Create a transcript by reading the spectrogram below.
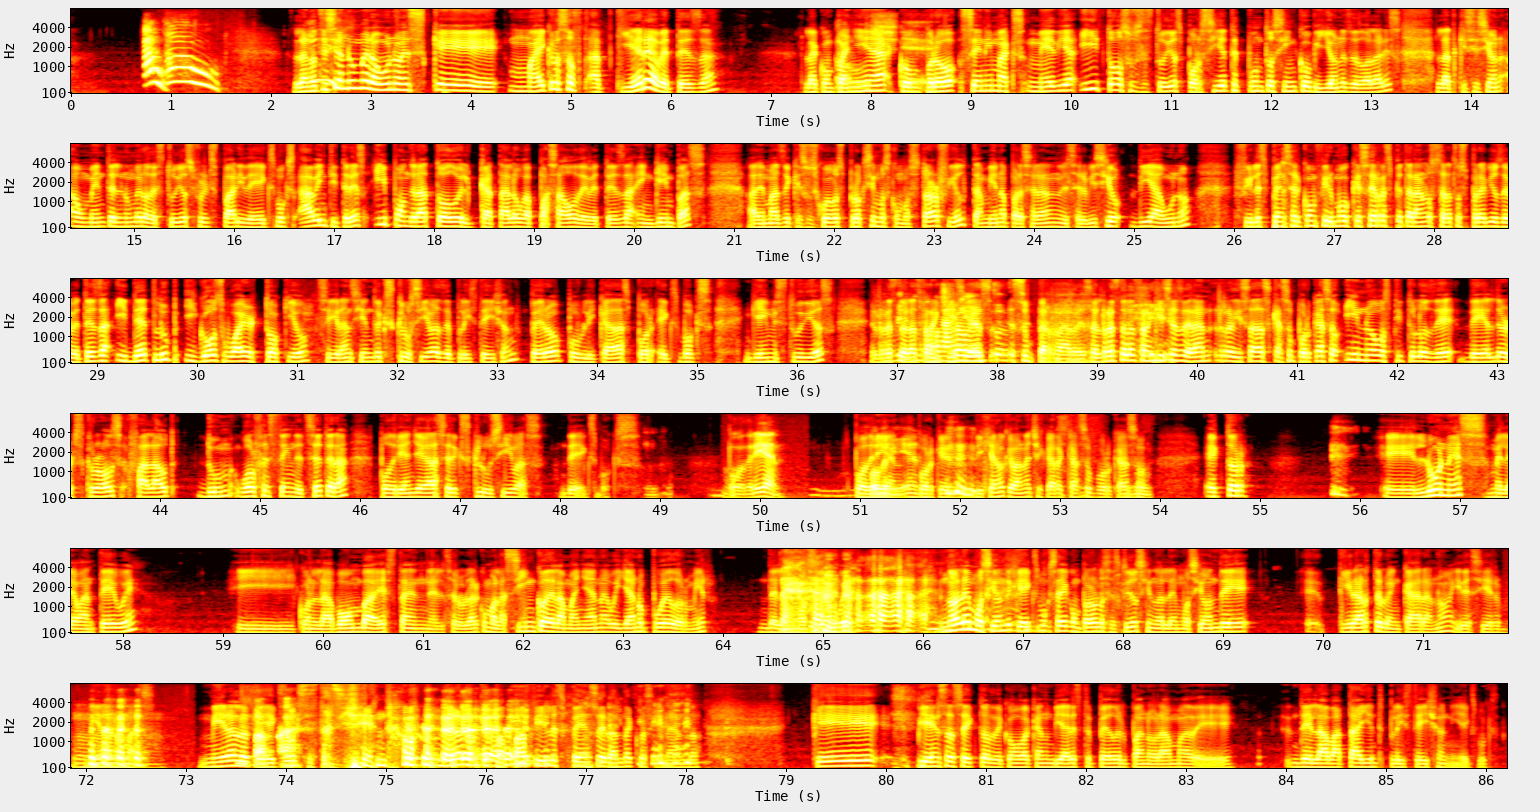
La noticia número uno es que Microsoft adquiere a Bethesda la compañía Oh, shit. compró Cenimax Media y todos sus estudios por 7.5 billones de dólares. La adquisición aumenta el número de estudios First Party de Xbox a 23 y pondrá todo el catálogo pasado de Bethesda en Game Pass. Además de que sus juegos próximos como Starfield también aparecerán en el servicio día 1. Phil Spencer confirmó que se respetarán los tratos previos de Bethesda y Deadloop y Ghostwire Tokyo seguirán siendo exclusivas de PlayStation, pero publicadas por Xbox Game Studios. El resto de las Franquicias súper raro eso. El resto de las franquicias serán revisadas caso por caso y nuevos títulos de The Elder Scrolls, Fallout, Doom, Wolfenstein, etcétera, podrían llegar a ser exclusivas de Xbox. Podrían. Podrían, Podrían. porque dijeron que van a checar caso por caso. Héctor, eh, el lunes me levanté, güey. Y con la bomba esta en el celular como a las 5 de la mañana, güey, ya no pude dormir. De la emoción, güey. No la emoción de que Xbox haya comprado los estudios, sino la emoción de eh, tirártelo en cara, ¿no? Y decir, mira nomás. Mira lo que. Xbox está haciendo. Mira lo que papá Phil Spencer anda cocinando. ¿Qué piensas, Héctor, de cómo va a cambiar este pedo el panorama de, de la batalla entre PlayStation y Xbox?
